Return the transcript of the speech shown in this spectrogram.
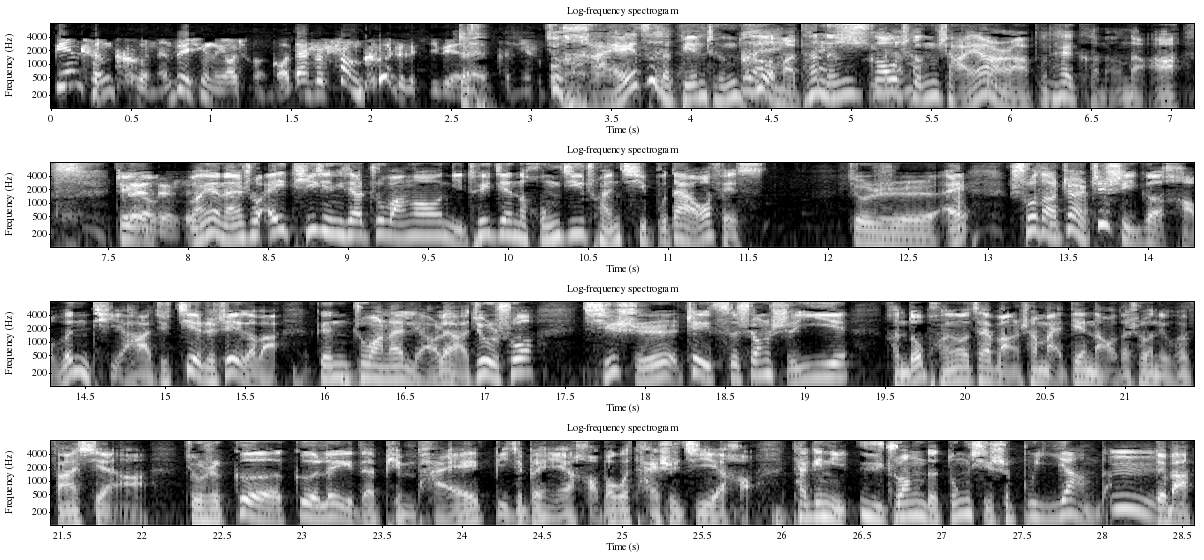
编程可能对性能要求很高，但是上课这个级别的肯定是不就孩子的编程课嘛，对他能高成啥样啊？不太可能的啊。这个王艳楠说，哎，提醒一下朱王哦，你推荐的宏基传奇不带 Office。就是哎，说到这儿，这是一个好问题啊！就借着这个吧，跟朱王来聊聊。就是说，其实这次双十一，很多朋友在网上买电脑的时候，你会发现啊，就是各各类的品牌笔记本也好，包括台式机也好，它给你预装的东西是不一样的，嗯对吧？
